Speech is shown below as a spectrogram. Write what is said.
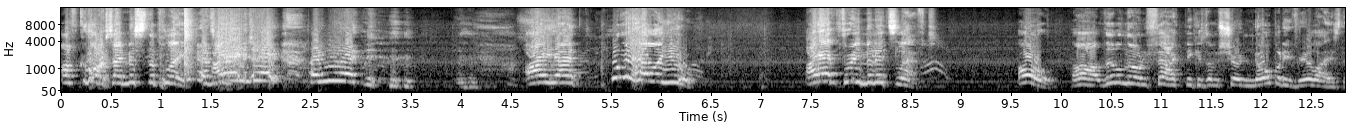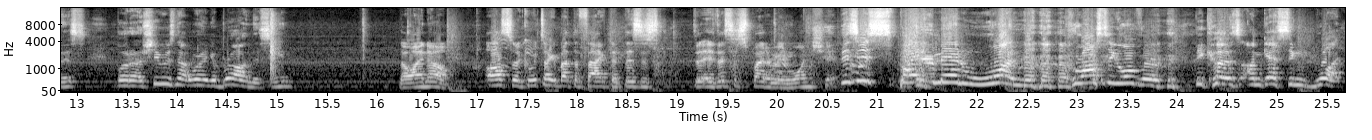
Of course, I missed the play. I, I knew it. I had. The hell are you? I had three minutes left. Oh, uh, little known fact because I'm sure nobody realized this, but uh, she was not wearing a bra in this scene. No, I know. Also, can we talk about the fact that this is this is Spider-Man one shit? This is Spider-Man One crossing over because I'm guessing what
